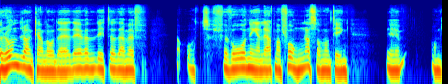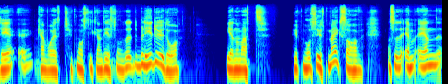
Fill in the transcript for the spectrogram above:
förundran kan nog det. Det är väl lite det där med ja, åt förvåning eller att man fångas av någonting. Eh, om det eh, kan vara ett hypnosliknande tillstånd. Det- Det blir det ju då genom att hypnos utmärks av, alltså en, en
